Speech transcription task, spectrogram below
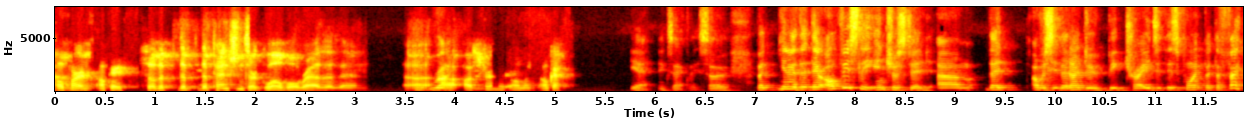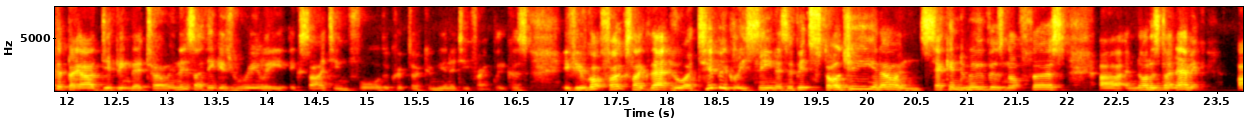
Oh, um, pardon. Okay. So the, the, the, pensions are global rather than uh, right. uh, Australia only. Okay yeah exactly. So but you know that they're obviously interested um, they obviously they don't do big trades at this point but the fact that they are dipping their toe in this i think is really exciting for the crypto community frankly because if you've got folks like that who are typically seen as a bit stodgy you know and second movers not first uh, and not as dynamic uh,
